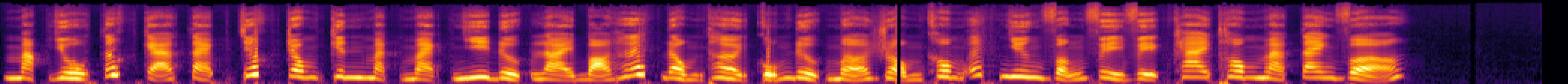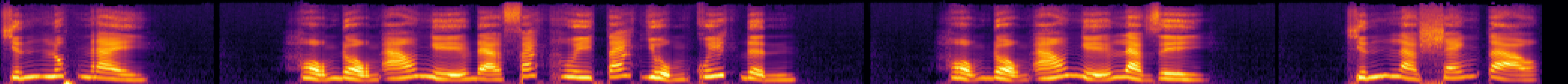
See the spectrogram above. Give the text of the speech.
Mặc dù tất cả tạp chất trong kinh mạch mạc nhi được loại bỏ hết đồng thời cũng được mở rộng không ít nhưng vẫn vì việc khai thông mà tan vỡ. Chính lúc này, hỗn độn áo nghĩa đã phát huy tác dụng quyết định. Hỗn độn áo nghĩa là gì? Chính là sáng tạo.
